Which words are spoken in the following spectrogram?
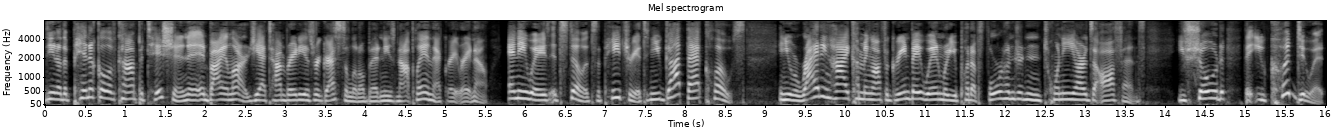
you know, the pinnacle of competition, and by and large, yeah, Tom Brady has regressed a little bit and he's not playing that great right now. Anyways, it's still, it's the Patriots, and you got that close. And you were riding high coming off a Green Bay win where you put up 420 yards of offense. You showed that you could do it.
